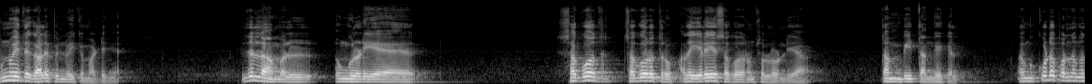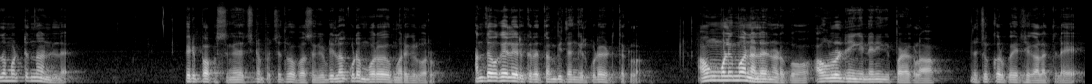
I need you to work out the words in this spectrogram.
முன்வைத்த காலை பின் வைக்க மாட்டீங்க. இது இல்லாமல் உங்களுடைய சகோதர சகோதரத்துவம் அதை இளைய சகோதரம் சொல்கிறோம் இல்லையா தம்பி தங்கைகள். அவங்க கூட பிறந்தவங்க தான் மட்டும்தான் இல்லை. பெரியப்பா பசங்க சின்ன ப- சித்தப்பா பசங்க இப்படிலாம் கூட முறை முறைகள் வரும். அந்த வகையில் இருக்கிற தம்பி தங்கைகள் கூட எடுத்துக்கலாம். அவங்க மூலிமா நல்லது நடக்கும். அவங்களோட நீங்கள் நெருங்கி பழகலாம். இந்த சுக்கர் பயிற்சி காலத்தில்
